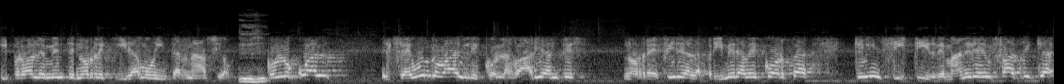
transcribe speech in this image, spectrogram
y probablemente no requiramos internación. Con lo cual, el segundo baile con las variantes nos refiere a la primera vez corta que insistir de manera enfática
